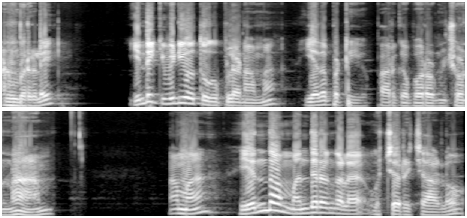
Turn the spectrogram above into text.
அன்பர்களே இன்றைக்கு வீடியோ தொகுப்பில் நாம் எதை பற்றி பார்க்க போகிறோம்னு சொன்னால் நம்ம எந்த மந்திரங்களை உச்சரித்தாலும்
